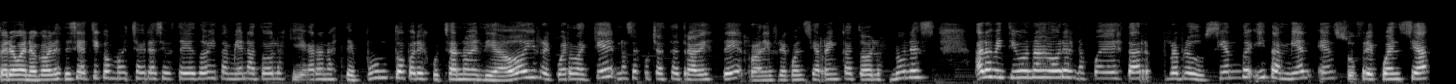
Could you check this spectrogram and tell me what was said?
Pero bueno, como les decía chicos, muchas gracias a ustedes dos y también a todos los que llegaron a este punto por escucharnos el día de hoy. Recuerda que nos escuchaste a través de Radio Frecuencia Renca todos los lunes a las 21 horas, nos puede estar reproduciendo y también en su frecuencia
